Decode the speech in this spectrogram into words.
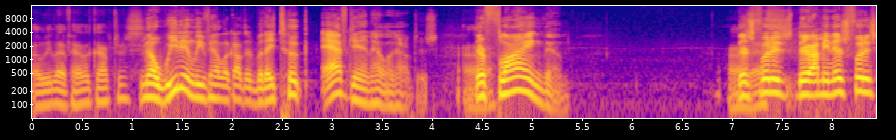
Oh, we left helicopters. No, we didn't leave helicopters, but they took Afghan helicopters. Uh, They're flying them. There's footage there. I mean, there's footage,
